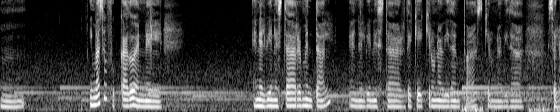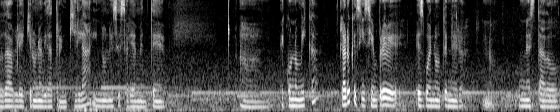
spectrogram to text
Mm, y más enfocado en el en el bienestar mental en el bienestar de que quiero una vida en paz, quiero una vida saludable, quiero una vida tranquila y no necesariamente ah, económica. Claro que sí, siempre es bueno tener un estado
